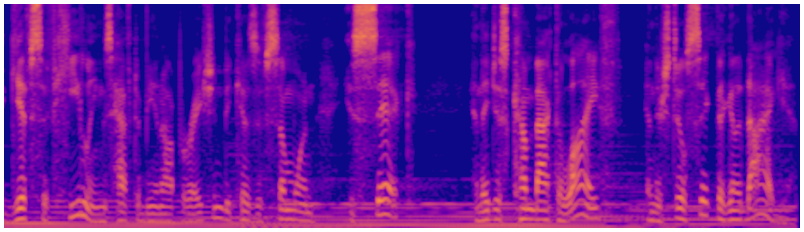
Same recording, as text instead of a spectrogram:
the gifts of healings have to be in operation because if someone is sick and they just come back to life and they're still sick, they're going to die again.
